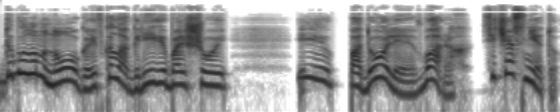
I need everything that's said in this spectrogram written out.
«Да было много, и в Калагриве большой, и в Подоле, в барах. Сейчас нету.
